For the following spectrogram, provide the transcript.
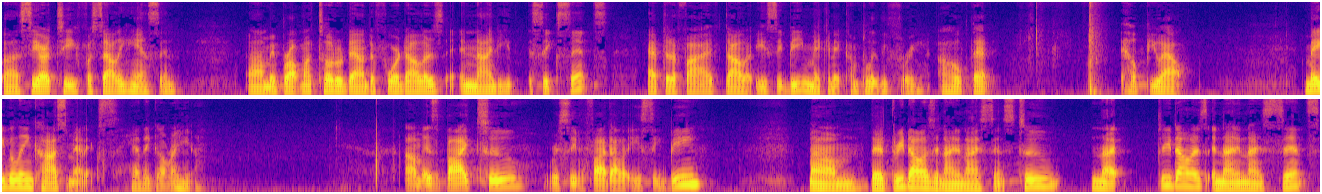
uh, CRT for Sally Hansen. Um, it brought my total down to $4.96 after the $5 ECB, making it completely free. I hope that helped you out. Maybelline Cosmetics. Here they go right here. Um, it's buy two, receive a $5 ECB. Um, they're $3.99 too. Not $3.99.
